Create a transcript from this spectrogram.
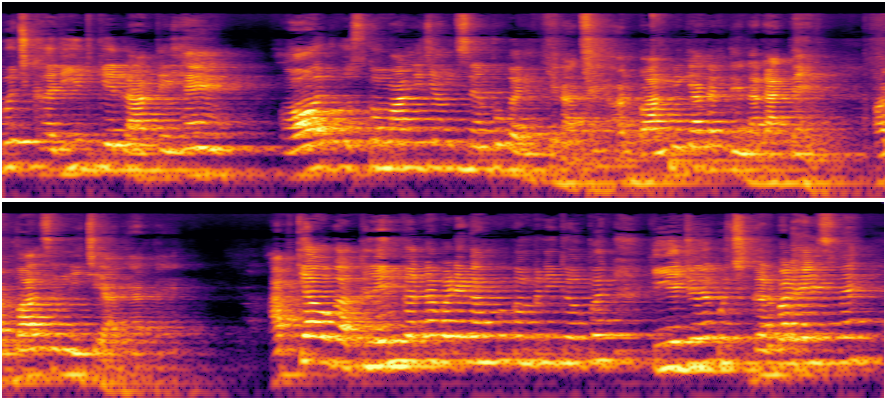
कुछ खरीद के लाते हैं और उसको मान लीजिए हम शैम्पू खरीद के लाते हैं और बाल में क्या करते हैं? लगाते हैं और बाल सब नीचे आ जाता है। अब क्या होगा? क्लेम करना पड़ेगा हमको कंपनी के ऊपर कि ये जो है कुछ गड़बड़ है इसमें।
